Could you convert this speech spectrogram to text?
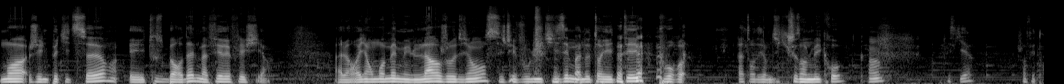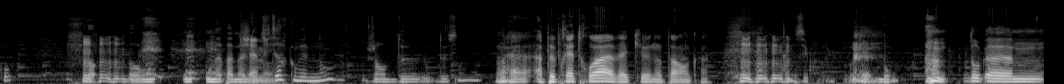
Moi, j'ai une petite sœur et tout ce bordel m'a fait réfléchir. Alors, ayant moi-même une large audience, j'ai voulu utiliser ma notoriété pour Attendez, on me dit quelque chose dans le micro. Hein Qu'est-ce qu'il y a? J'en fais trop bon, on, a pas mal d'auditeurs quand même, non? Genre 200 ouais, À peu près 3 avec euh, nos parents, quoi. Ah, c'est cool. bon. donc, euh,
